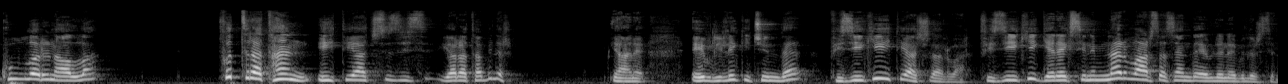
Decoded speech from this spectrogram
kullarını Allah fıtraten ihtiyaçsız yaratabilir. Yani evlilik içinde fiziki ihtiyaçlar var. Fiziki gereksinimler varsa sen de evlenebilirsin.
